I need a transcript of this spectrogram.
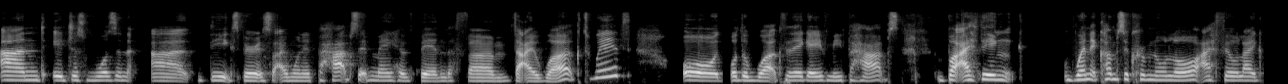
and it just wasn't uh, the experience that I wanted. Perhaps it may have been the firm that I worked with or or the work that they gave me perhaps but I think when it comes to criminal law I feel like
